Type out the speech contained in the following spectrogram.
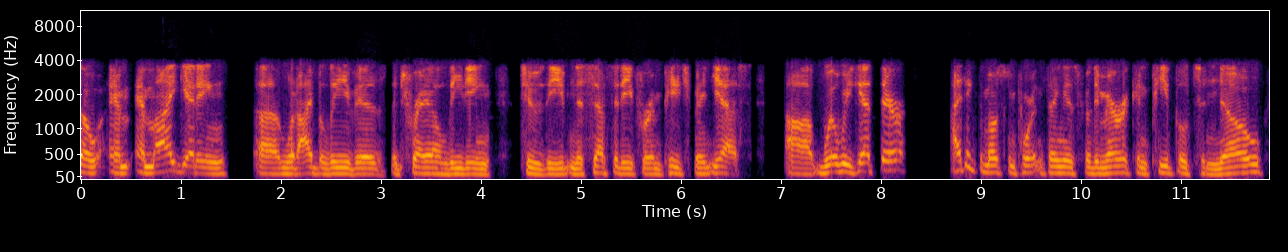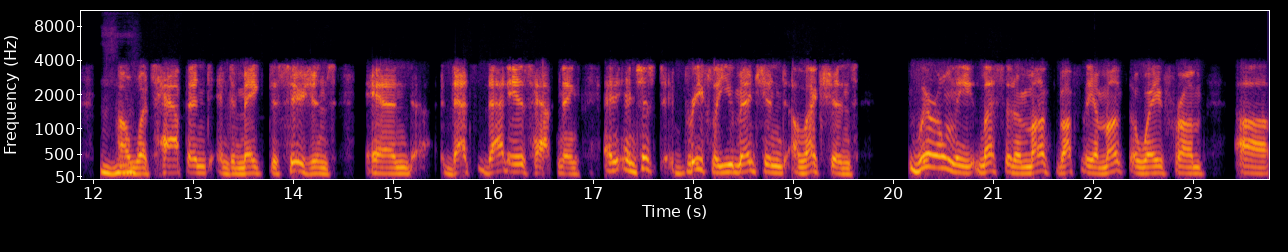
So am, am I getting uh, what I believe is the trail leading to the necessity for impeachment? Yes. Uh, will we get there? I think the most important thing is for the American people to know uh, mm-hmm. uh, what's happened and to make decisions, and that's that is happening. And, and just briefly, you mentioned elections. We're only less than a month, roughly a month away from uh,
